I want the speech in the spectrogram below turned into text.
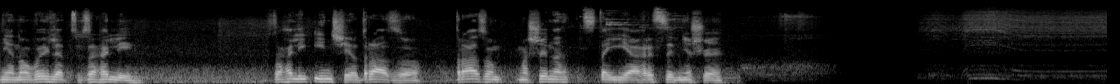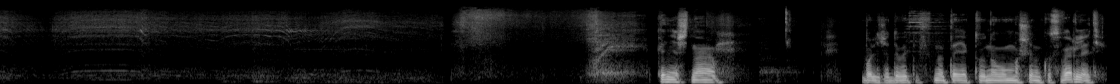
Ні, ну вигляд взагалі. Взагалі інший одразу. Одразу машина стає агресивнішою. Звісно, боляче дивитися на те, як ту нову машинку сверлять,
